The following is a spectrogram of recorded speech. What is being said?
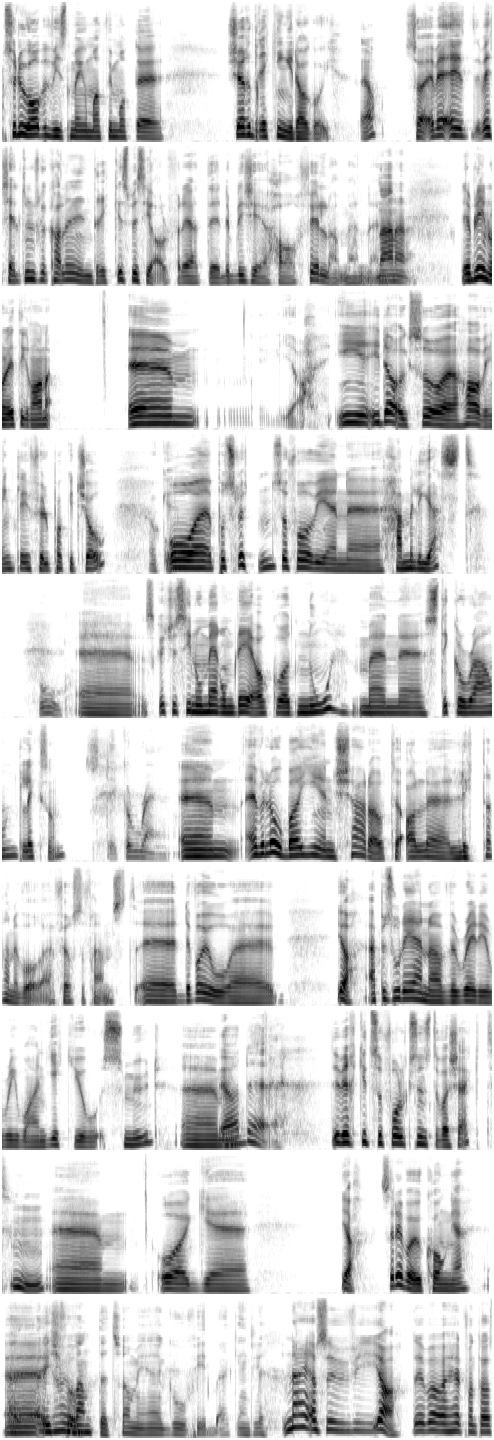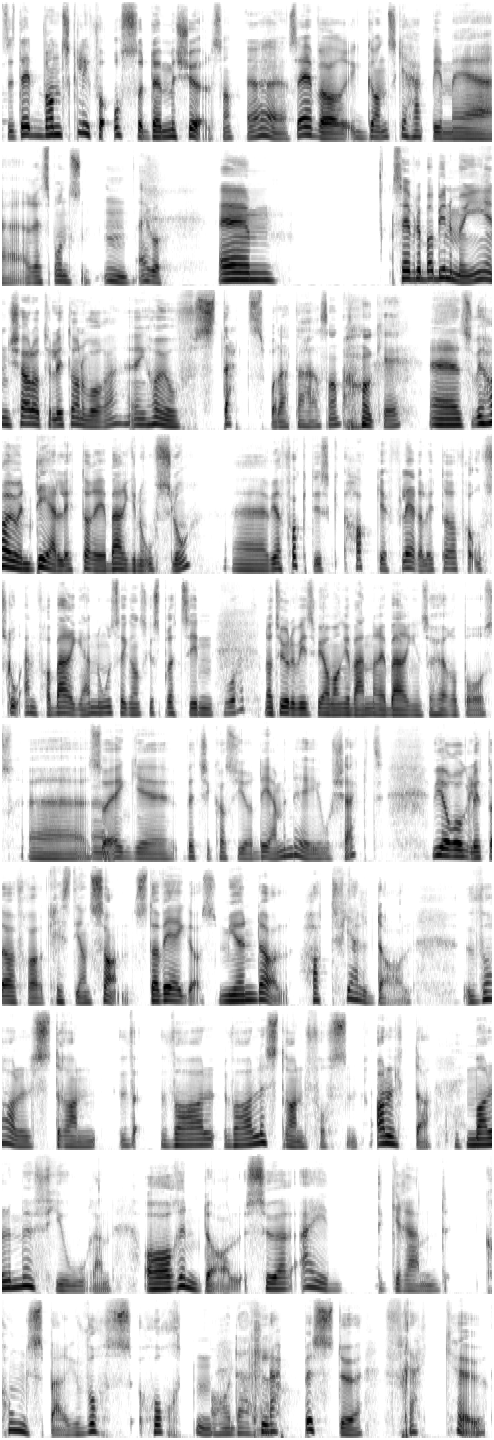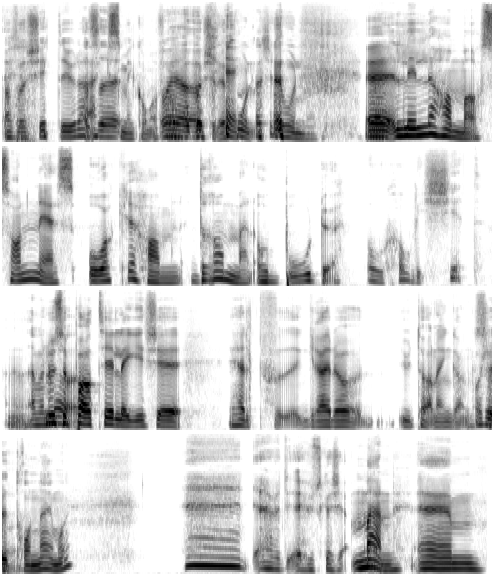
så du overbeviste meg om at vi måtte kjøre drikking i dag òg. Ja. Så jeg vet, jeg vet ikke helt om du skal kalle det en drikkespesial, for det, blir ikke hardfylla, men eh, Nei, nei, nei. det blir nå lite grann. Ehm, ja, i, i dag så eh, har vi egentlig fullpakket show, Okay. og eh, på slutten så får vi en uh, hemmelig gjest. Oh. Uh, skal ikke si noe mer om det akkurat nå, men uh, stick around, liksom. Stick around. Um, jeg vil òg bare gi en shout-out til alle lytterne våre, først og fremst. Det var jo Ja, episode én av Radio Rewind gikk jo smooth. Um, Ja, det Det virket som folk syntes det var kjekt. mm. Um, og Ja, så det var jo konge. Eh, Jeg, ikke har forventet så mye god feedback, egentlig. Nei, altså, ja, det var helt fantastisk. Det er vanskelig for oss å dømme sjøl, sant. Ja, ja, ja. Så jeg var ganske happy med responsen. Mm, jeg òg. Um, så jeg ville bare begynne med å gi en shout-out til lytterne våre. Jeg har jo stats på dette her, sant. Ok. Uh, så vi har jo en del lyttere i Bergen og Oslo. Eh, vi har faktisk hakket flere lyttere fra Oslo enn fra Bergen, noe som er ganske sprøtt, siden What? naturligvis vi har mange venner i Bergen som hører på oss. Eh, Så jeg eh, vet ikke hva som gjør det, men det er jo kjekt. Vi har òg lyttere fra Kristiansand, Stavegas, Mjøndalen, Hattfjelldal, Valstrand Val, Valestrandfossen, Alta, Malmøfjorden, Arendal, Søreidgrend, Kongsberg, Voss, Horten, oh, der, ja. Kleppestø, Frekkhaug Altså, shit, det er jo der Altså, eksen min kommer fra. å ja, Håper ikke det er hun. Kanskje det er hun. Eh, Lillehammer, Sandnes, Åkrehamn, Drammen og Bodø. Oh, holy shit. Ja. Pluss da- et par til jeg ikke helt greide å uttale engang. Var ikke det Trondheim òg? Eh, jeg, jeg husker ikke. Men ehm,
